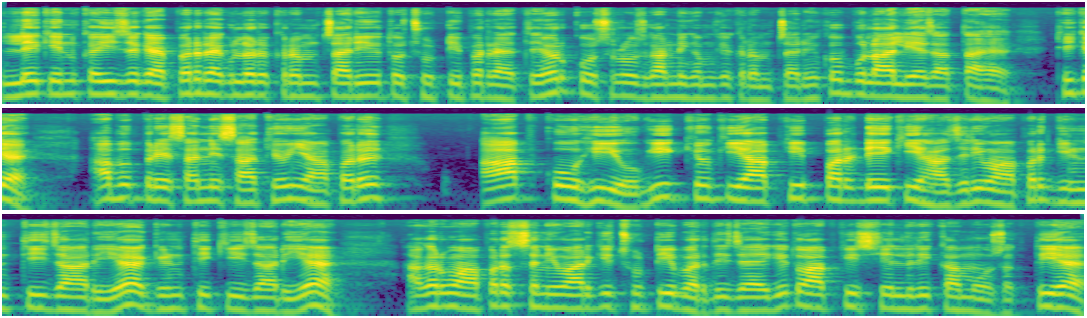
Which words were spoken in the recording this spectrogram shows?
लेकिन कई जगह पर रेगुलर कर्मचारी तो छुट्टी पर रहते हैं और कौशल रोज़गार निगम के कर्मचारियों को बुला लिया जाता है, ठीक है? अब परेशानी साथियों, यहाँ पर आपको ही होगी, क्योंकि आपकी पर डे की हाजिरी वहाँ पर गिनती जा रही है, गिनती की जा रही है, अगर वहाँ पर शनिवार की छुट्टी भर दी जाएगी तो आपकी सैलरी कम हो सकती है,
